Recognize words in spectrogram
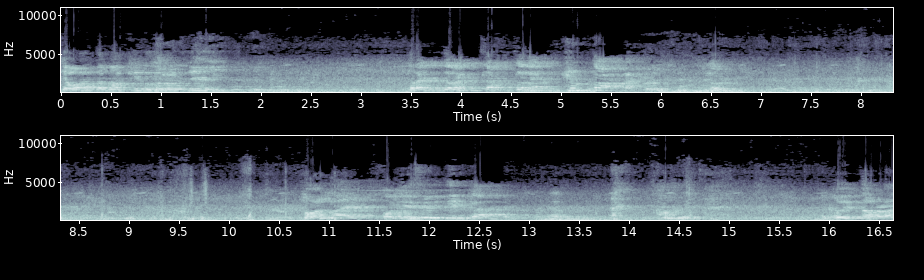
کر دماغ کی تو ضرورت نہیں چھٹا تو اللہ ایک فوجی سے بھی دین کا تو اتنا بڑا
